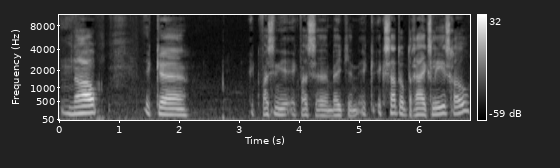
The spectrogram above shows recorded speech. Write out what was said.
Nou, ik, uh, ik was, niet, ik was uh, een beetje. Ik, ik zat op de Rijksleerschool.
